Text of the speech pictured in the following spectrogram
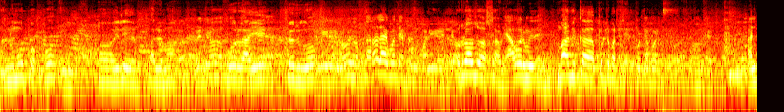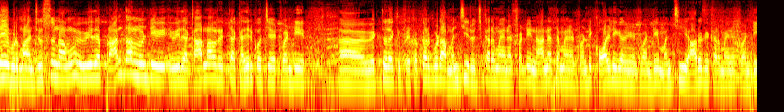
అన్నము పప్పు ఇది పల్లెము కూరగాయ పెరుగు. రోజు వస్తారా లేకపోతే రోజు వస్తాడు యా ఊరు మీది? మాది పుట్టపర్తి. పుట్టపర్తి. అంటే ఇప్పుడు మనం చూస్తున్నాము వివిధ ప్రాంతాల నుండి వివిధ కారణాల రీత్యా కదిరికి వచ్చేటువంటి ఆ, వ్యక్తులకి ప్రతి ఒక్కరు కూడా మంచి రుచికరమైనటువంటి నాణ్యతమైనటువంటి క్వాలిటీ కలిగినటువంటి మంచి ఆరోగ్యకరమైనటువంటి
